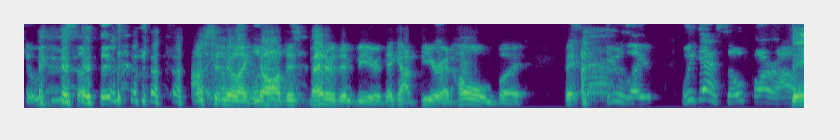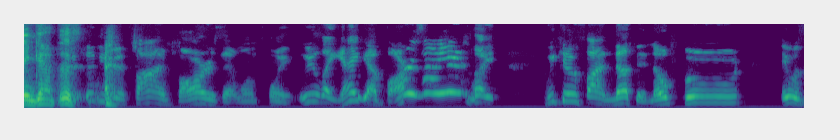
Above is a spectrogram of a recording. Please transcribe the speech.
can we do something? I'm sitting there like, no, this better than beer. They got beer at home, but they, he was like, we got so far out. They ain't got we this. couldn't even find bars at one point. We were like, "Yeah, you got bars out here?" Like, we couldn't find nothing. No food. It was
